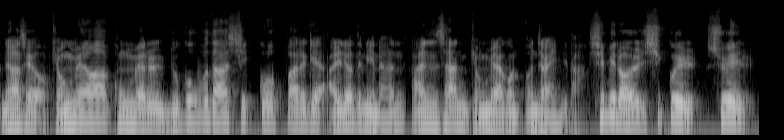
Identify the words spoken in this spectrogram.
안녕하세요. 경매와 공매를 누구보다 쉽고 빠르게 알려드리는 안산 경매학원 원장입니다. 11월 19일 수요일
